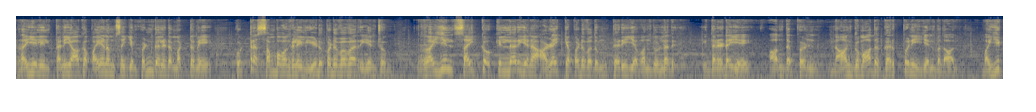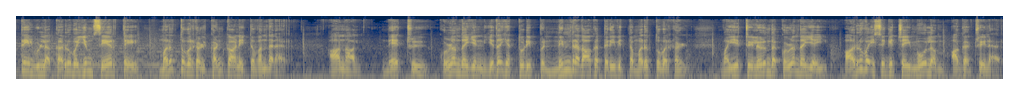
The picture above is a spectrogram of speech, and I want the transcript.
ரயிலில் தனியாக பயணம் செய்யும் பெண்களிடம் மட்டுமே குற்ற சம்பவங்களில் ஈடுபடுபவர் என்றும் ரயில் சைக்கோ கில்லர் என அழைக்கப்படுவதும் தெரிய வந்துள்ளது. இதனிடையே அந்த பெண் நான்கு மாத கர்ப்பிணி என்பதால் வயிற்றில் உள்ள கருவையும் சேர்த்தே மருத்துவர்கள் கண்காணித்து வந்தனர். ஆனால் நேற்று குழந்தையின் இதய துடிப்பு நின்றதாக தெரிவித்த மருத்துவர்கள் வயிற்றிலிருந்த குழந்தையை அறுவை சிகிச்சை மூலம் அகற்றினர்.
